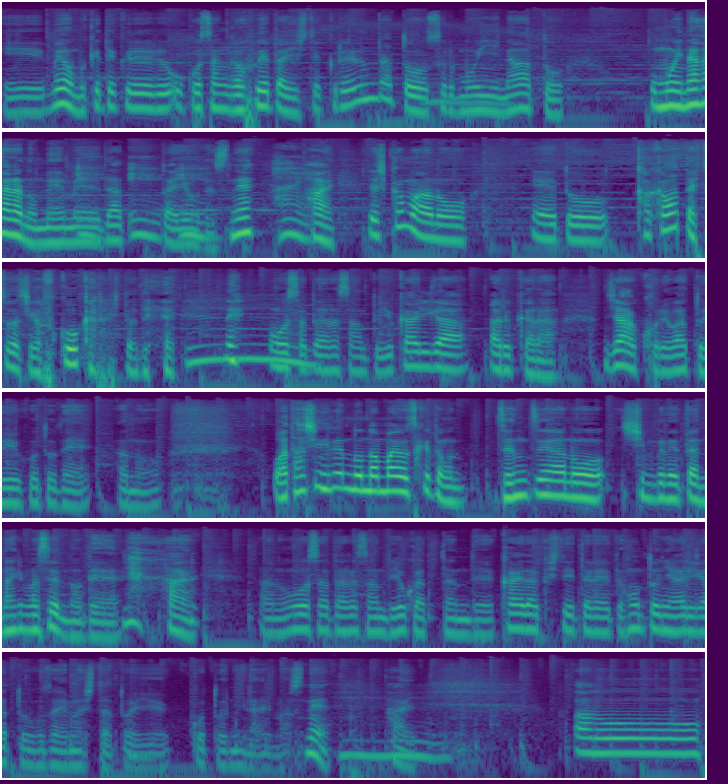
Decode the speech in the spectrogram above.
えー、目を向けてくれるお子さんが増えたりしてくれるんだとそれもいいなと思いながらの命名だったようですね。はい、はい、でしかもあのえーと、関わった人たちが福岡の人で、ね、大貞治さんとゆかりがあるからじゃあこれはということであの私の名前を付けても全然あの新聞ネタになりませんので、はい、あの大貞治さんでよかったんで快諾していただいて本当にありがとうございましたということになりますね。はい。あのー、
